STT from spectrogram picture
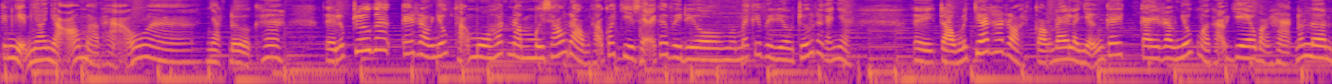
kinh nghiệm nho nhỏ mà thảo à, nhặt được ha. Thì lúc trước á cái rau nhút thảo mua hết 56 đồng. Thảo có chia sẻ cái video mấy cái video trước đó cả nhà. Thì trồng nó chết hết rồi. Còn đây là những cái cây rau nhút mà thảo gieo bằng hạt nó lên.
